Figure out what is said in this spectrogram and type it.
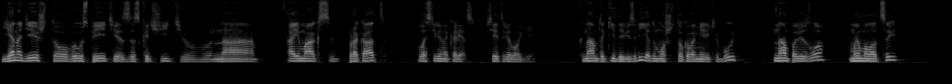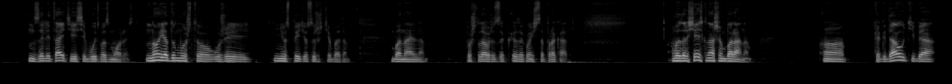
я надеюсь, что вы успеете заскочить в, на IMAX прокат «Властелина колец», всей трилогии. К нам такие довезли, я думал, что только в Америке будет. Нам повезло, мы молодцы, залетайте, если будет возможность. Но я думаю, что уже не успеете услышать об этом, банально, потому что тогда уже зак- закончится прокат. Возвращаясь к нашим баранам. Когда у тебя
